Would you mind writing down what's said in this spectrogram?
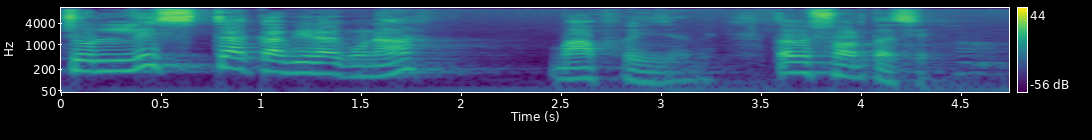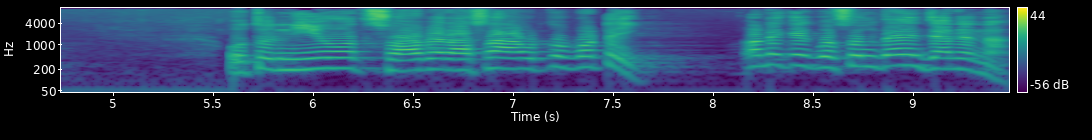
চল্লিশটা কাবিরা গুণা মাফ হয়ে যাবে। তবে শর্ত আছে। ও তো নিয়ত সবের আশা ওর তো বটেই। অনেকে গোসল দেয়, জানে না।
